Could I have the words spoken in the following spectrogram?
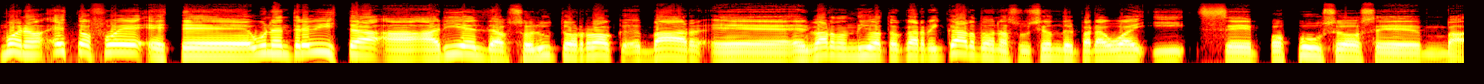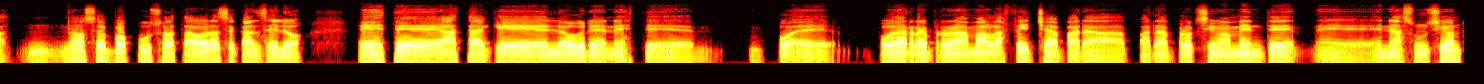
Bueno, esto fue este, una entrevista a Ariel de Absoluto Rock Bar, eh, el bar donde iba a tocar Ricardo en Asunción del Paraguay y se pospuso, se va, no se pospuso hasta ahora, se canceló, este, hasta que logren este, eh, poder reprogramar la fecha para, próximamente eh, en Asunción.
